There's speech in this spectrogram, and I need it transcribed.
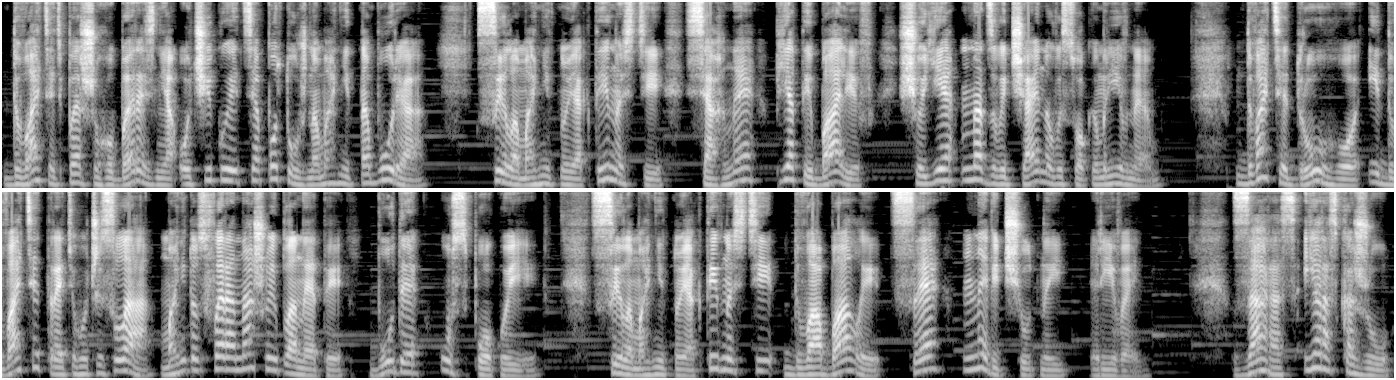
21 березня очікується потужна магнітна буря. Сила магнітної активності сягне 5 балів, що є надзвичайно високим рівнем. 22 і 23 числа магнітосфера нашої планети буде у спокої. Сила магнітної активності 2 бали це невідчутний рівень. Зараз я розкажу,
